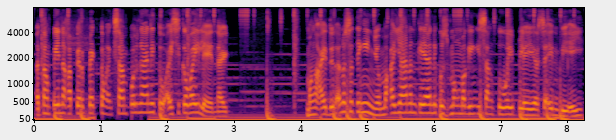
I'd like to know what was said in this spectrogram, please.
At ang pinaka-perfectong example nga nito ay si Kawhi Leonard. Mga idol, ano sa tingin nyo, makayanan kaya ni Kuzmang maging isang two-way player sa NBA?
